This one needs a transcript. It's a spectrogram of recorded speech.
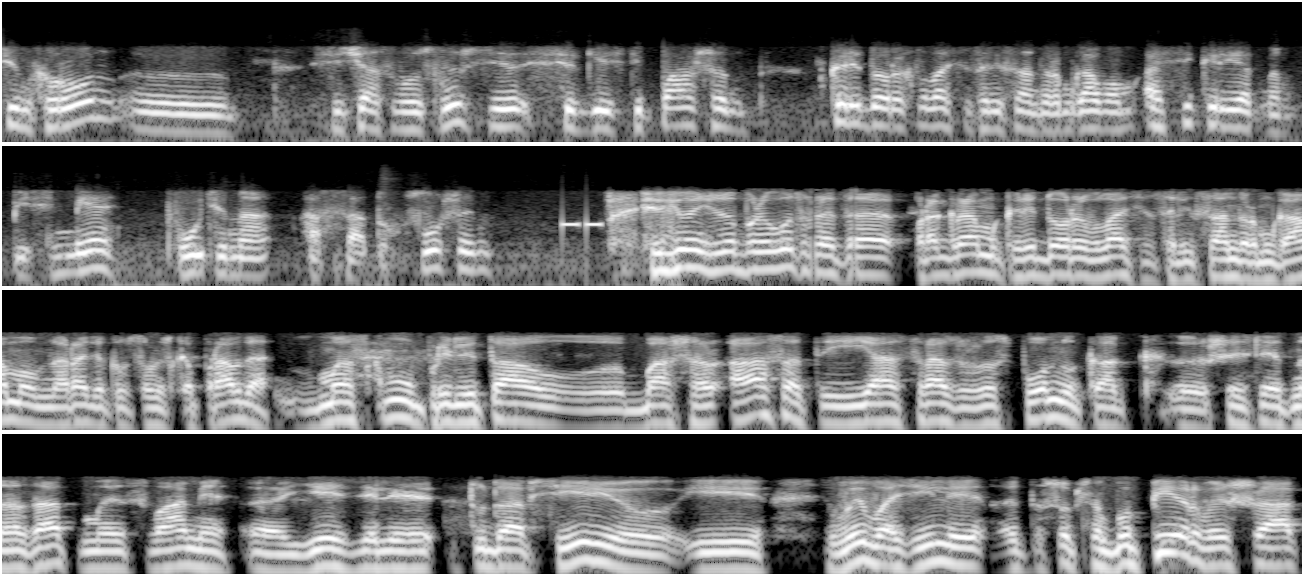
синхрон, э, сейчас вы услышите, Сергей Степашин в коридорах власти с Александром Гавом о секретном письме Путина Асаду. Слушаем. Сергей Иванович, доброе утро. Это программа «Коридоры власти» с Александром Гамовым на радио «Комсомольская правда». В Москву прилетал Башар Асад, и я сразу же вспомнил, как э, шесть лет назад мы с вами э, ездили туда, в Сирию, и вы возили, это, собственно, был первый шаг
